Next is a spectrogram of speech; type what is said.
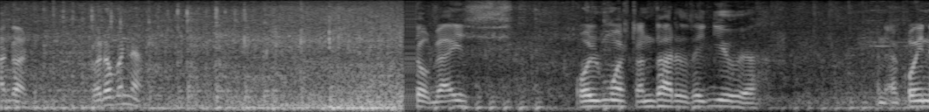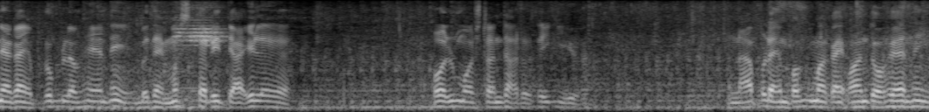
આગળ. બરોબર ને? તો ગાઈસ ઓલમોસ્ટ અંધારું થઈ ગયું છે. અને કોઈને કાંઈ પ્રોબ્લેમ છે નહીં. બધા મસ્ત રીતે આવી છે. ઓલમોસ્ટ અંધારું થઈ ગયું છે. અને આપણે એમ પગમાં કાંઈ વાંધો છે નહીં.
